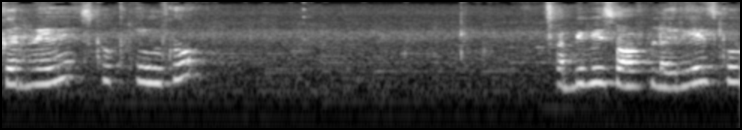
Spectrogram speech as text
कर रहे हैं इसको क्रीम को। अभी भी सॉफ्ट लग रही है इसको।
